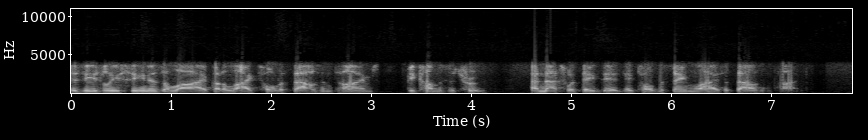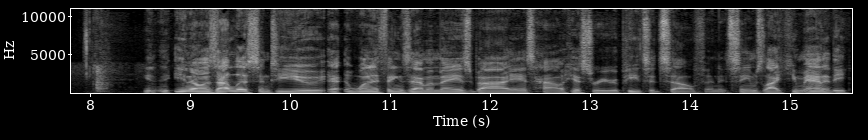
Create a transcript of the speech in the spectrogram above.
is easily seen as a lie, but a lie told a thousand times becomes the truth. And that's what they did. They told the same lies a thousand times. You, you, know, as I listen to you, eh, one of the things I'm amazed by is how history repeats itself. And it seems like humanity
